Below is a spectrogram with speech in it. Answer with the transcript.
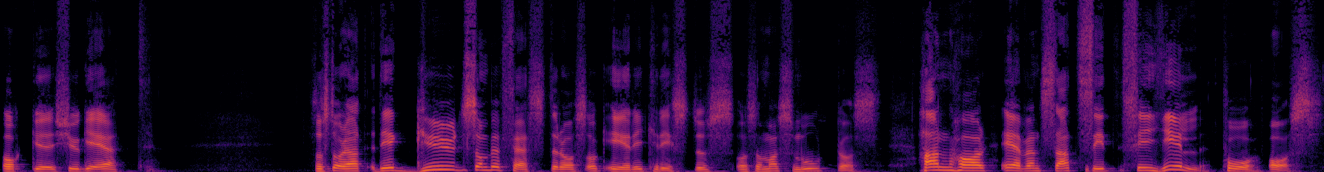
och eh, 21 så står det att det är Gud som befäster oss och er i Kristus och som har smort oss. Han har även satt sitt sigill på oss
